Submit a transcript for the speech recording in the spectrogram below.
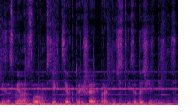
бизнесменов, словом всех тех, кто решает практические задачи в бизнесе.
